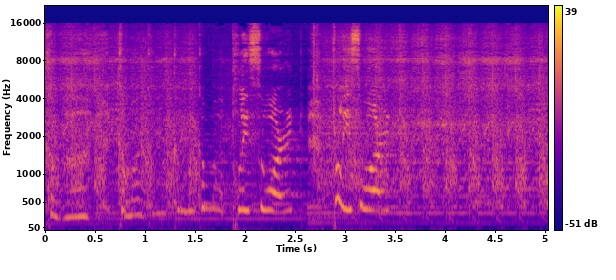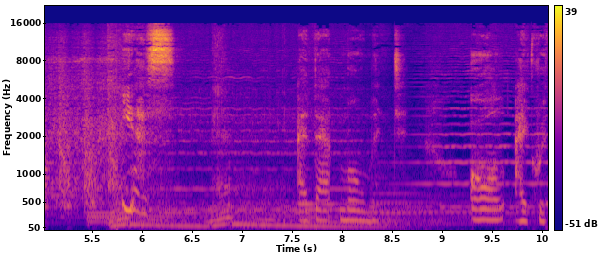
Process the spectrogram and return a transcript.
Come on, come on, come on, come on, come on. Please work. Please work. Yes. At that moment, all I could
